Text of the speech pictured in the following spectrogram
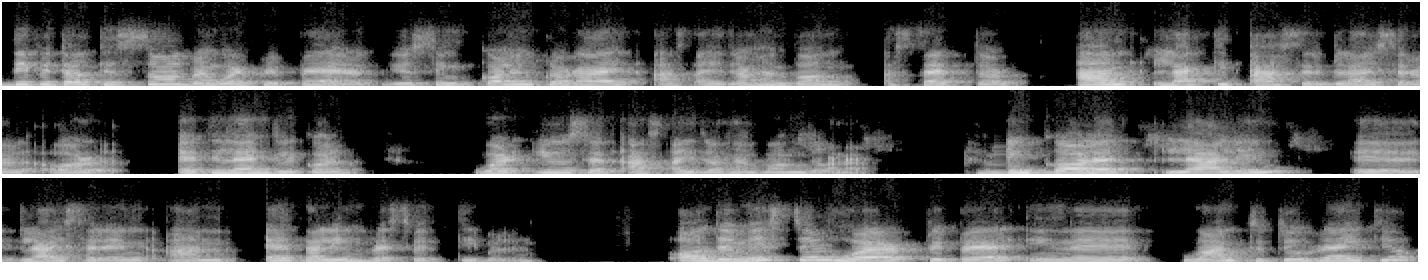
Deep eutectic solvents were prepared using choline chloride as hydrogen bond acceptor and lactic acid glycerol or ethylene glycol were used as hydrogen bond donor, being called lalline, uh, glycerin, and ethylene respectively. All the mixtures were prepared in a one to two ratio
